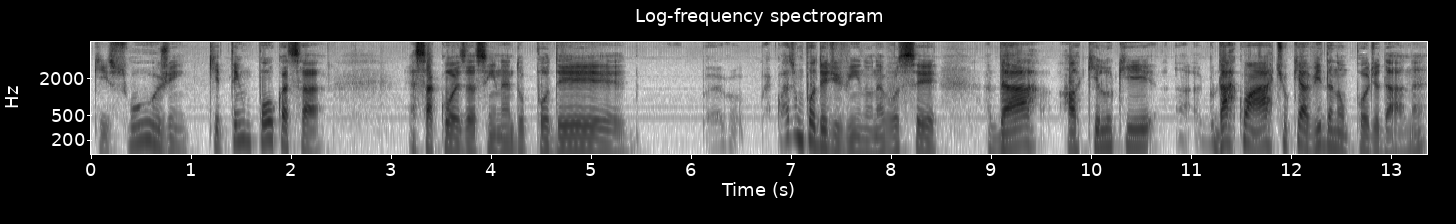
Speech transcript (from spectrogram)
que surgem, que tem um pouco essa essa coisa assim, né, do poder quase um poder divino, né? Você dar aquilo que dar com a arte o que a vida não pôde dar, né?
